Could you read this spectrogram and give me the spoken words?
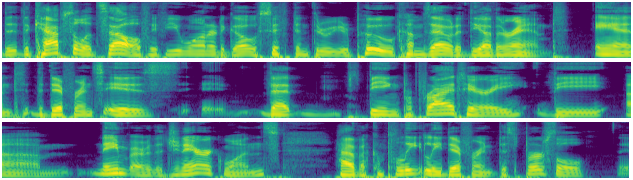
the, the capsule itself, if you wanted to go sifting through your poo, comes out at the other end. And the difference is eh, that being proprietary, the um, name or the generic ones have a completely different dispersal eh,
